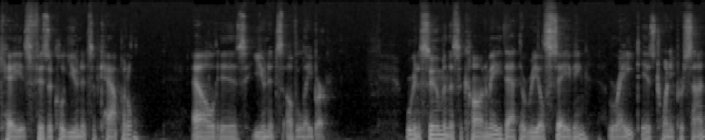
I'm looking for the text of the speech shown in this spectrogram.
K is physical units of capital. L is units of labor. We're going to assume in this economy that the real saving rate is 20%,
